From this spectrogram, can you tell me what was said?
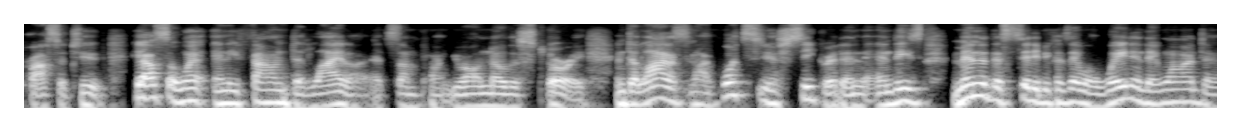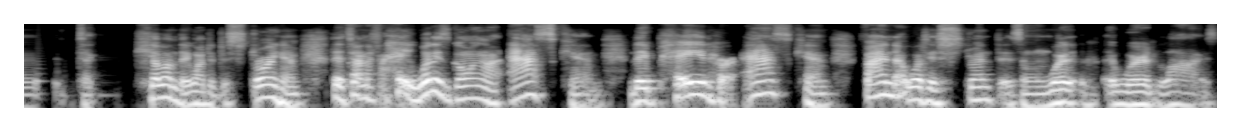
prostitute. He also went and he found Delilah at some point. You all know the story. And Delilah's like, What's your secret? And, and these men of the city, because they were waiting, they wanted to, to kill him, they wanted to destroy him. They're telling him, Hey, what is going on? Ask him. They paid her, ask him, find out what his strength is and where, where it lies.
